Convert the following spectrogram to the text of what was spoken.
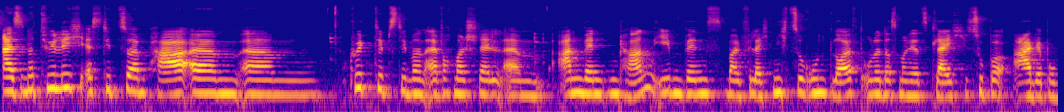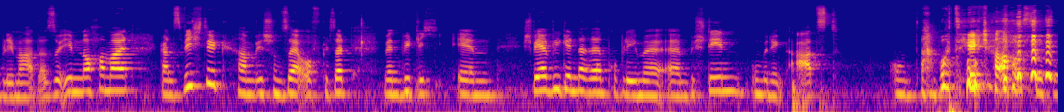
Also natürlich, es gibt so ein paar ähm, ähm, Quick-Tipps, die man einfach mal schnell ähm, anwenden kann, eben wenn es mal vielleicht nicht so rund läuft, ohne dass man jetzt gleich super arge Probleme hat. Also eben noch einmal ganz wichtig, haben wir schon sehr oft gesagt, wenn wirklich schwerwiegendere Probleme ähm, bestehen, unbedingt Arzt und Apotheker aussuchen.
